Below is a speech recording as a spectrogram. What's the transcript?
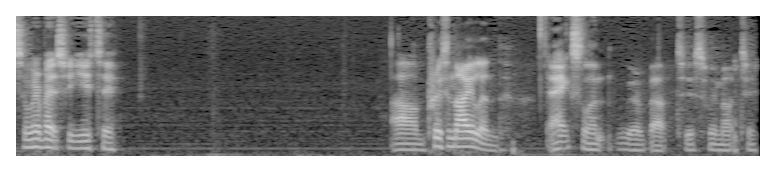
so whereabouts are you two? Um, Prison Island. Excellent. We're about to swim out to.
